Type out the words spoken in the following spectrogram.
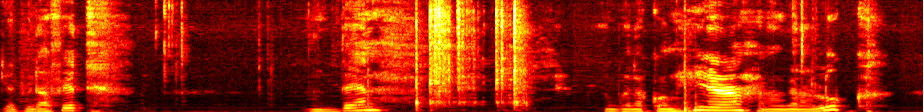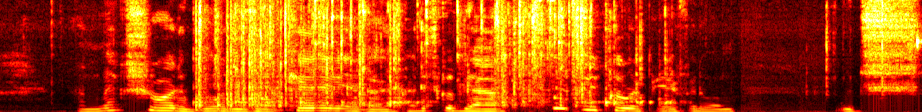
get rid of it. And then I'm gonna come here and I'm gonna look and make sure the board is okay yeah guys. This could be a quick little repair for them, which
